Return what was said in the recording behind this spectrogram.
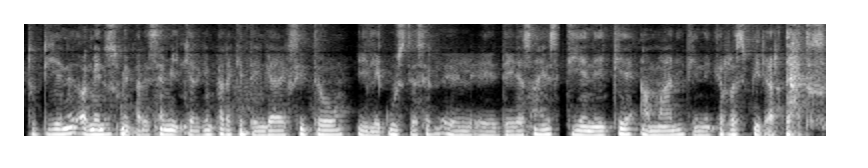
tú tienes, al menos me parece a mí, que alguien para que tenga éxito y le guste hacer el, eh, data science, tiene que amar y tiene que respirar datos.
